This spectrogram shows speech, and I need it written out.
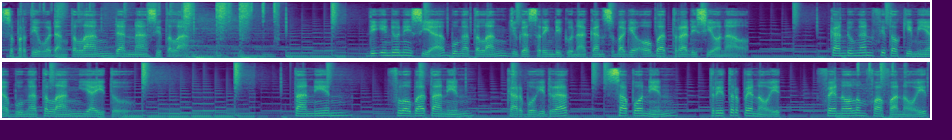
seperti wedang telang dan nasi telang. Di Indonesia, bunga telang juga sering digunakan sebagai obat tradisional. Kandungan fitokimia bunga telang yaitu tanin, flobatanin, karbohidrat, saponin, triterpenoid, fenolemfavanoid,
